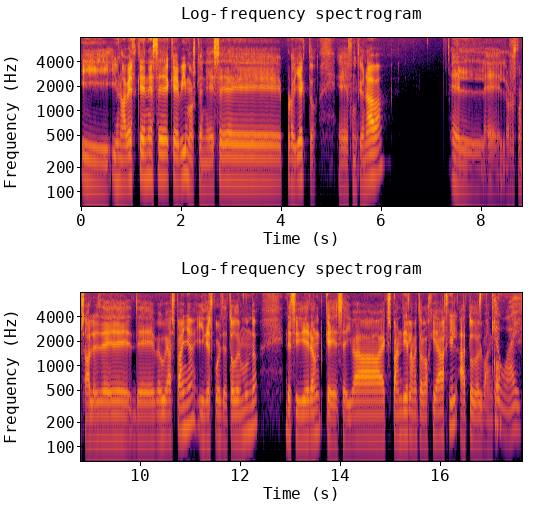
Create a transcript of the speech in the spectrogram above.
Y, una vez que, en ese, que vimos que en ese proyecto eh, funcionaba, los responsables de, de BVA España y después de todo el mundo decidieron que se iba a expandir la metodología ágil a todo el banco. Qué guay.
